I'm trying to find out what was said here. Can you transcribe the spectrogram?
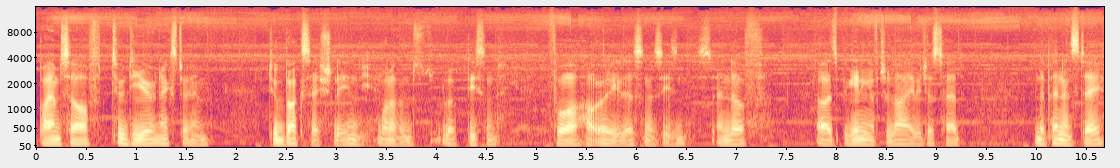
by himself, two deer next to him, two bucks actually, and one of them looked decent for how early it is in the season. It's end of, uh, it's beginning of July. We just had Independence Day.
